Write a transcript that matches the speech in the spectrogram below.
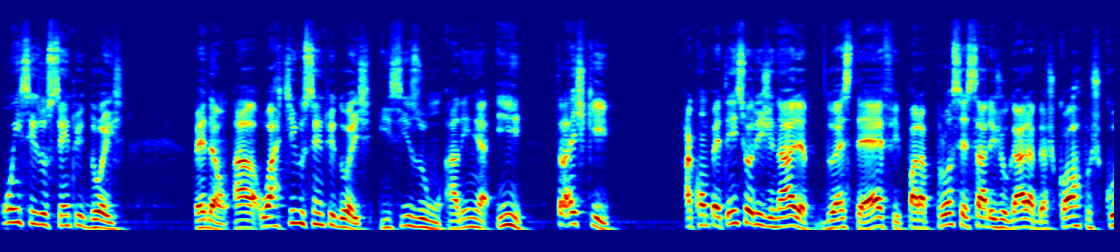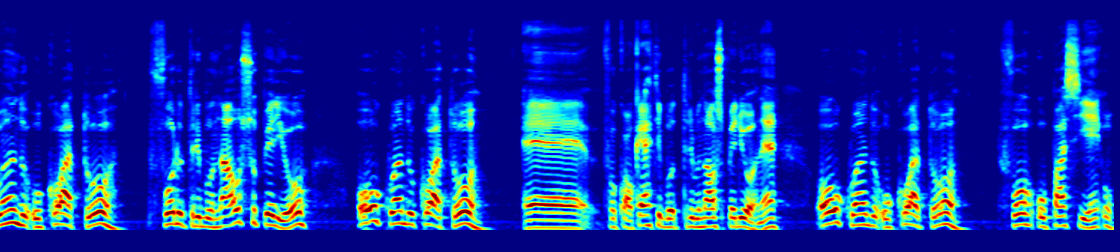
O inciso 102, perdão, a, o artigo 102, inciso 1, a linha I, traz que a competência originária do STF para processar e julgar habeas corpus quando o coator for o Tribunal Superior ou quando o coator é, for qualquer tribunal superior, né? Ou quando o coator for o paciente, o,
